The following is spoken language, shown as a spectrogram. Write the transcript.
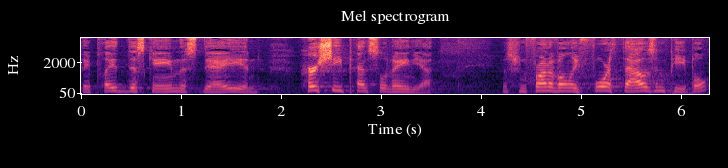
they played this game this day in Hershey, Pennsylvania. It was in front of only 4,000 people.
